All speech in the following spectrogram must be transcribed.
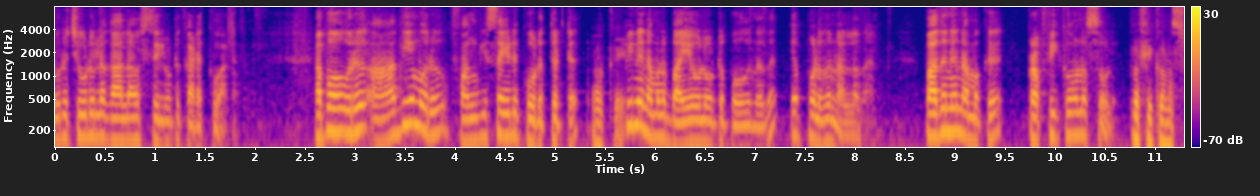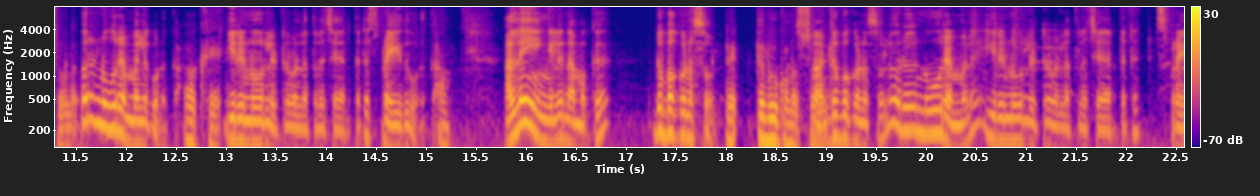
ഒരു ചൂടുള്ള കാലാവസ്ഥയിലോട്ട് കടക്കുവാണ്. അപ്പോൾ ഒരു ആദ്യം ഒരു ഫംഗിസൈഡ് കൊടുത്തിട്ട് പിന്നെ നമ്മൾ ബയോയിലോട്ട് പോകുന്നത് എപ്പോഴും നല്ലതാണ്. അപ്പൊ അതിന് നമുക്ക് പ്രൊഫിക്കോണസോൾ പ്രൊഫിക്കോണസോൾ ഒരു നൂറ് എം എൽ കൊടുക്കാം. ഓക്കെ. ഇരുന്നൂറ് ലിറ്റർ വെള്ളത്തിൽ ചേർത്തിട്ട് സ്പ്രേ ചെയ്ത് കൊടുക്കാം. അല്ലെങ്കിൽ നമുക്ക് ഡുബക്കോണസോൾ ആ ടെബുക്കോണസ്ട്രോൾ ഡുബക്കോണസോൾ ഒരു നൂറ് എം എൽ ഇരുന്നൂറ് ലിറ്റർ വെള്ളത്തിൽ ചേർത്തിട്ട് സ്പ്രേ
